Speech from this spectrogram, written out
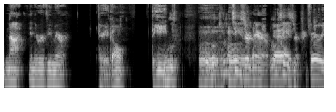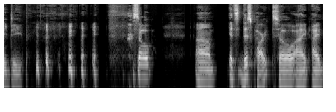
not in the rearview mirror. There you go. Deep. Little, little, little teaser there. Little yeah, teaser. Very deep. so um, it's this part. So I, I,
